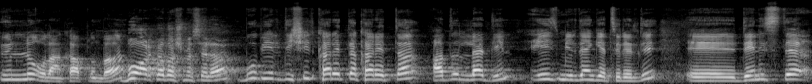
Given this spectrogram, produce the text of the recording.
ünlü olan kaplumbağa. Bu arkadaş mesela Bu bir dişi karetta karetta adı Ladin. İzmir'den getirildi. Ee, denizde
